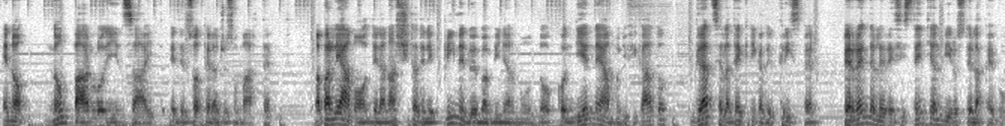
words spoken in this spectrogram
E no, non parlo di Insight e del suo atterraggio su Marte, ma parliamo della nascita delle prime due bambine al mondo con DNA modificato grazie alla tecnica del CRISPR per renderle resistenti al virus dell'HIV.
